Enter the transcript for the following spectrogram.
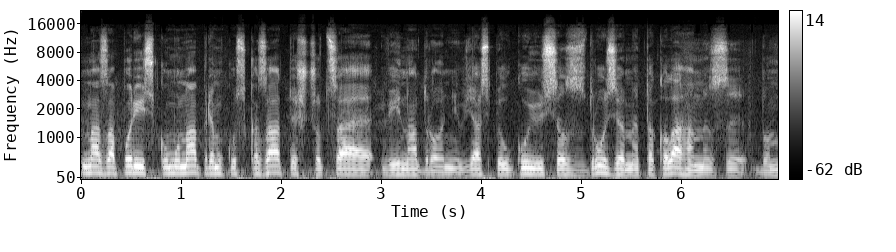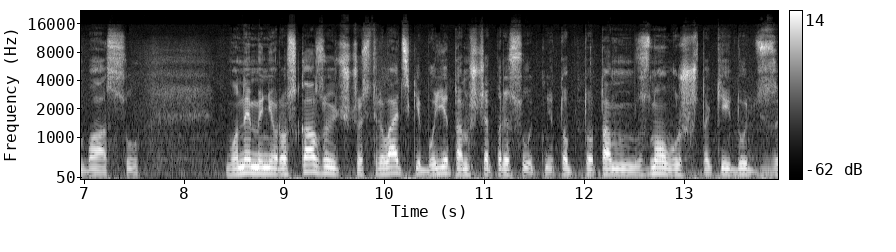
на запорізькому напрямку сказати, що це війна дронів. Я спілкуюся з друзями та колегами з Донбасу. Вони мені розказують, що стрілецькі бої там ще присутні. Тобто там знову ж таки йдуть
